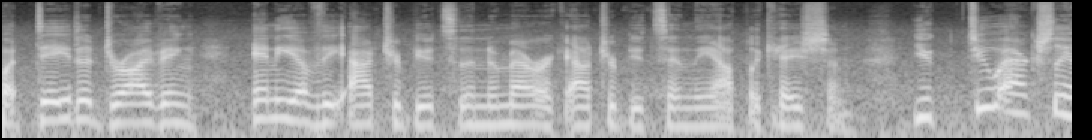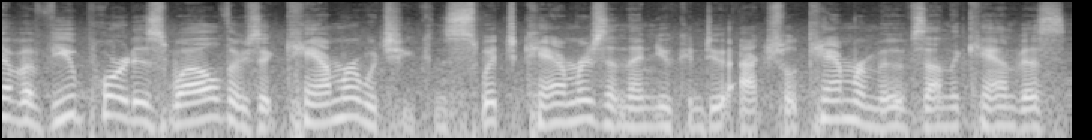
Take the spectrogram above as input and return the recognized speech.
but data driving any of the attributes, the numeric attributes in the application. You do actually have a viewport as well. There's a camera, which you can switch cameras, and then you can do actual camera moves on the canvas.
